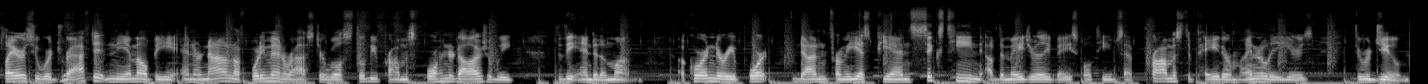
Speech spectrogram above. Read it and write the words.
Players who were drafted in the MLB and are not on a 40 man roster will still be promised $400 a week through the end of the month. According to a report done from ESPN, 16 of the Major League Baseball teams have promised to pay their minor leaguers through June.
